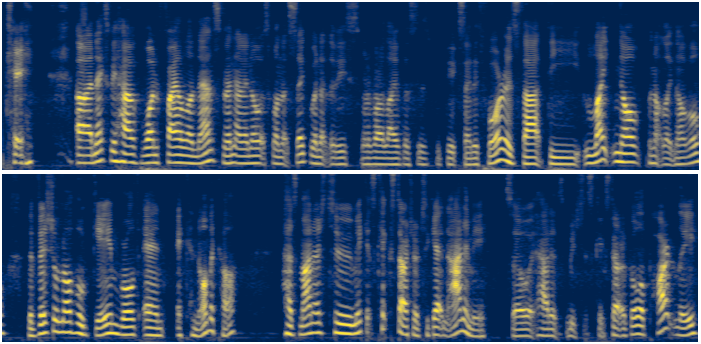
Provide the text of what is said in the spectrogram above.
Okay. Uh, next, we have one final announcement, and I know it's one that Sigwin, at least one of our live listeners, would be excited for. Is that the light novel, not light novel, the visual novel Game World End Economica has managed to make its Kickstarter to get an anime. So it had its reached its Kickstarter goal. Apparently,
